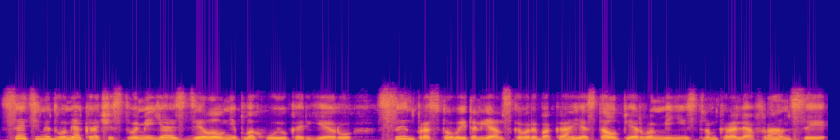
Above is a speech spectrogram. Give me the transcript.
С этими двумя качествами я сделал неплохую карьеру. Сын простого итальянского рыбака, я стал первым министром короля Франции,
